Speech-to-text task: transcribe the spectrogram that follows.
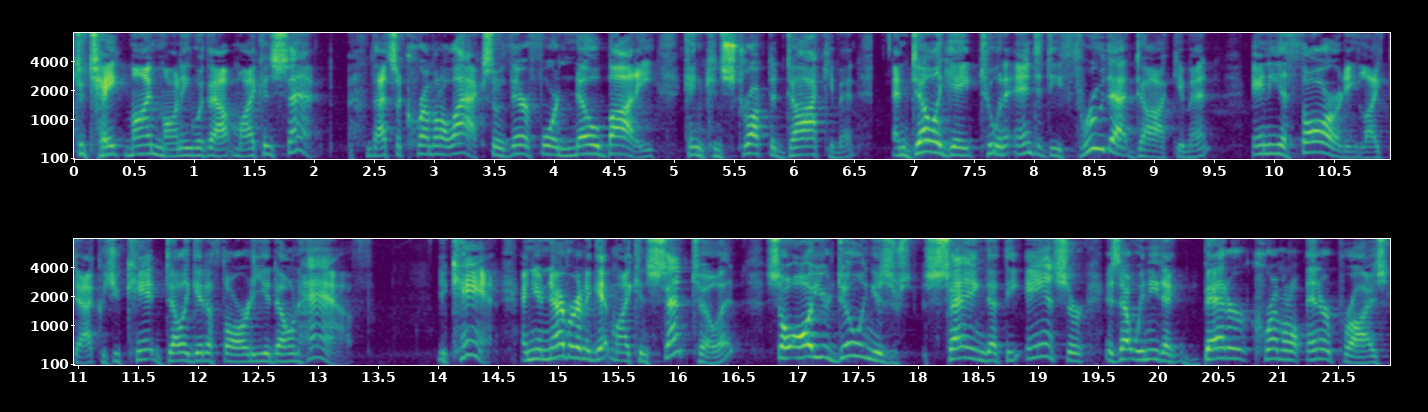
to take my money without my consent. That's a criminal act. So, therefore, nobody can construct a document and delegate to an entity through that document any authority like that because you can't delegate authority you don't have. You can't. And you're never going to get my consent to it. So all you're doing is saying that the answer is that we need a better criminal enterprise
